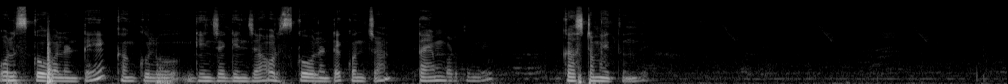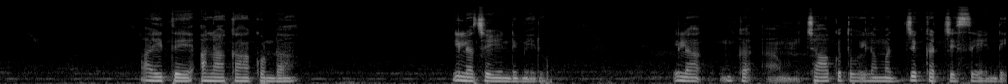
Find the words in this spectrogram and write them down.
ఒలుసుకోవాలంటే కంకులు గింజ గింజ ఒలుసుకోవాలంటే కొంచెం టైం పడుతుంది. కష్టమవుతుంది అయితే అలా కాకుండా ఇలా చేయండి మీరు. ఇలా చాకుతో ఇలా మధ్య కట్ చేసేయండి.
